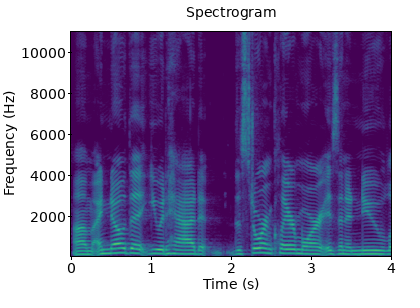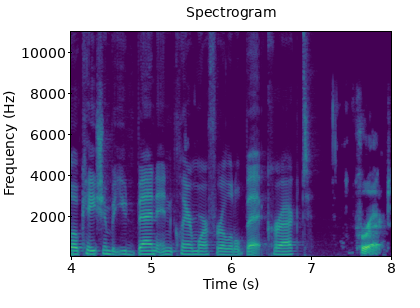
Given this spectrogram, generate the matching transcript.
Um, I know that you had had the store in Claremore is in a new location, but you'd been in Claremore for a little bit, correct? Correct.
